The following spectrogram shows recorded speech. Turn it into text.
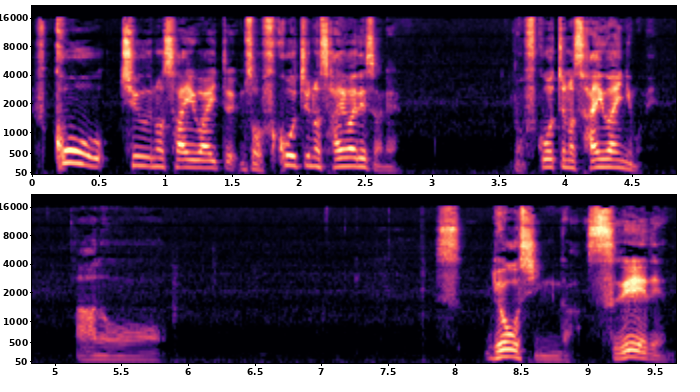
不幸中の幸いという、そう、不幸中の幸いですよね。不幸中の幸いにもね、あのー、両親がスウェーデン、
